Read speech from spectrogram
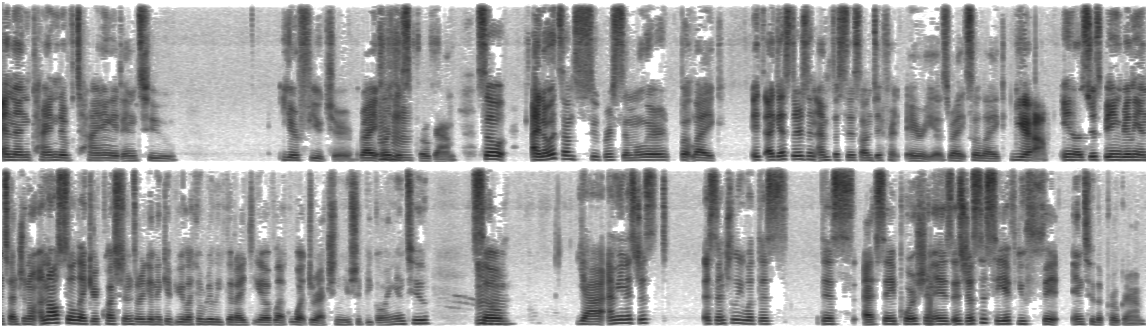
and then kind of tying it into your future, right? Mm-hmm. Or this mm-hmm. program. So I know it sounds super similar, but like it I guess there's an emphasis on different areas, right? So like yeah. You know, it's just being really intentional. And also like your questions are gonna give you like a really good idea of like what direction you should be going into. So mm-hmm. yeah, I mean it's just essentially what this this essay portion is is just to see if you fit into the program.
